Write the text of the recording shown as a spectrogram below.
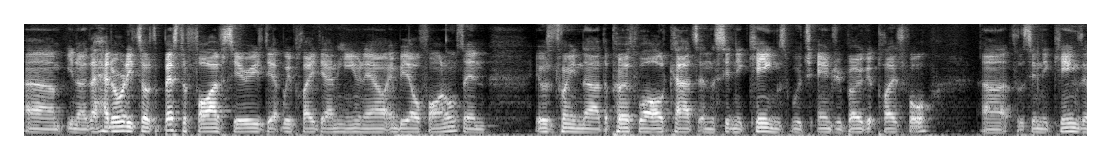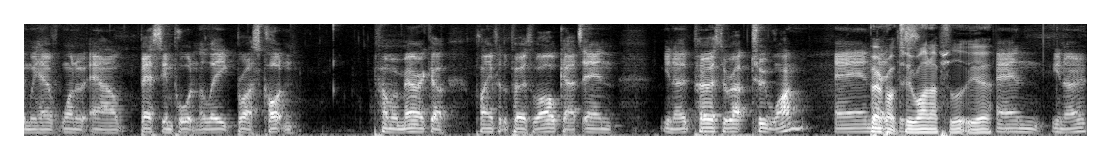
Um, you know, they had already so it's the best of five series that we played down here in our NBL finals, and it was between uh, the Perth Wildcats and the Sydney Kings, which Andrew Bogut plays for, uh, for the Sydney Kings, and we have one of our best import in the league, Bryce Cotton, from America, playing for the Perth Wildcats, and you know Perth are up two one, and Perth up 2 1, absolutely, yeah. and you know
